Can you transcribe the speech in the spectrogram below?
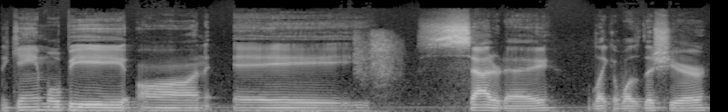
the game will be on a Saturday, like it was this year,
